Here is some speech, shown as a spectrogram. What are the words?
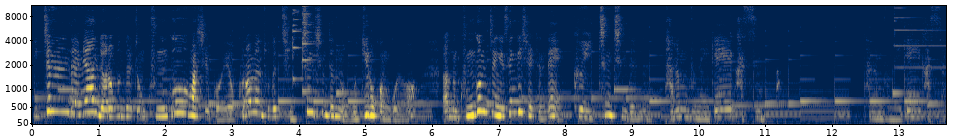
이쯤 되면 여러분들 좀 궁금하실 거예요. 그러면 도대체 2층 침대는 어디로 간 거야? 라는 궁금증이 생기실 텐데 그 2층 침대는 다른 분에게 갔습니다. 다른 분에게 갔어요.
